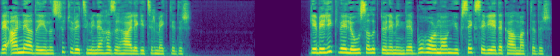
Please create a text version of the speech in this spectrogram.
ve anne adayını süt üretimine hazır hale getirmektedir. Gebelik ve lohusalık döneminde bu hormon yüksek seviyede kalmaktadır.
